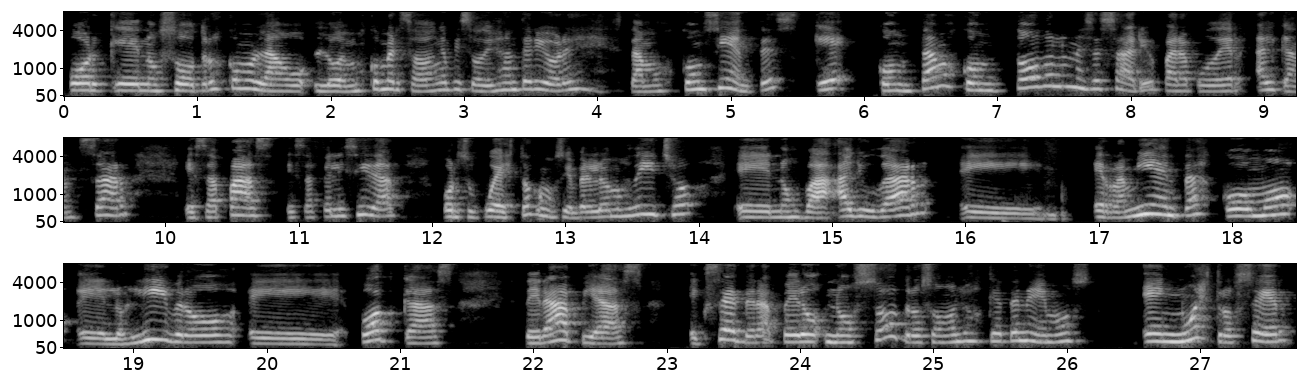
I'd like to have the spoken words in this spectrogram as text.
porque nosotros, como lo hemos conversado en episodios anteriores, estamos conscientes que contamos con todo lo necesario para poder alcanzar esa paz, esa felicidad. Por supuesto, como siempre lo hemos dicho, eh, nos va a ayudar eh, herramientas como eh, los libros, eh, podcasts, terapias, etcétera, pero nosotros somos los que tenemos en nuestro ser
